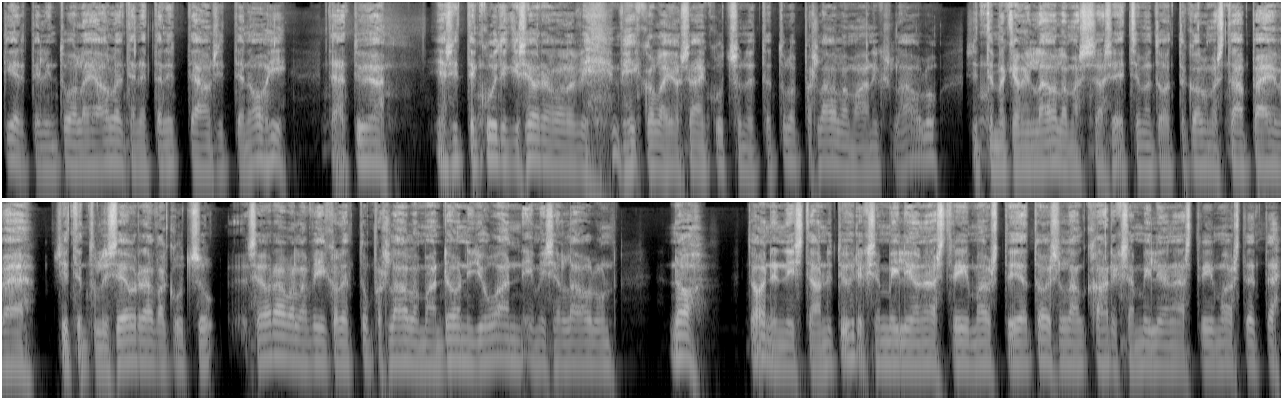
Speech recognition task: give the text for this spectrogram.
kiertelin tuolla ja oletin, että nyt tämä on sitten ohi, tämä työ. Ja sitten kuitenkin seuraavalla vi- viikolla jo sain kutsun, että tulepas laulamaan yksi laulu. Sitten mä kävin laulamassa 7300 päivää. Sitten tuli seuraava kutsu. Seuraavalla viikolla tupas laulamaan Don Juan nimisen laulun. No, toinen niistä on nyt 9 miljoonaa striimausta ja toisella on 8 miljoonaa striimausta, että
